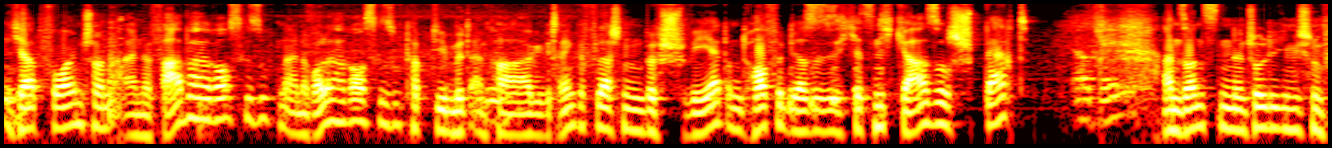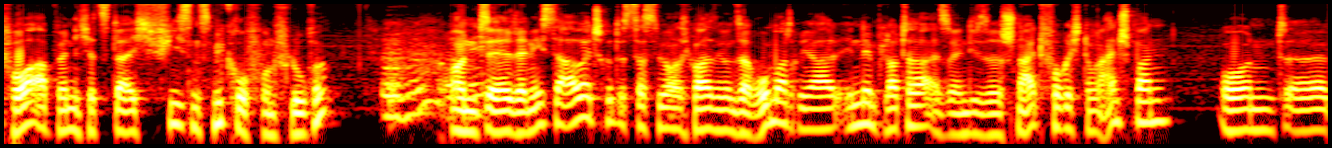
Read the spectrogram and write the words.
Ich habe vorhin schon eine Farbe herausgesucht und eine Rolle herausgesucht, habe die mit ein paar Getränkeflaschen beschwert und hoffe, dass sie sich jetzt nicht gar so sperrt. Okay. Ansonsten entschuldige ich mich schon vorab, wenn ich jetzt gleich fies ins Mikrofon fluche. Mhm, okay. Und äh, der nächste Arbeitsschritt ist, dass wir quasi unser Rohmaterial in den Plotter, also in diese Schneidvorrichtung einspannen. Und äh,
